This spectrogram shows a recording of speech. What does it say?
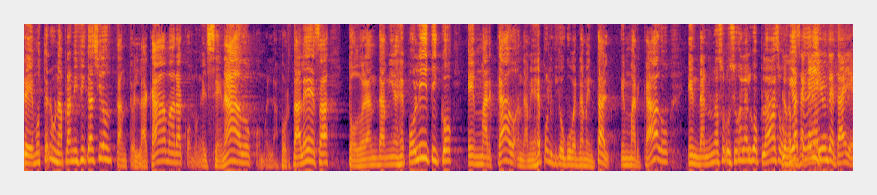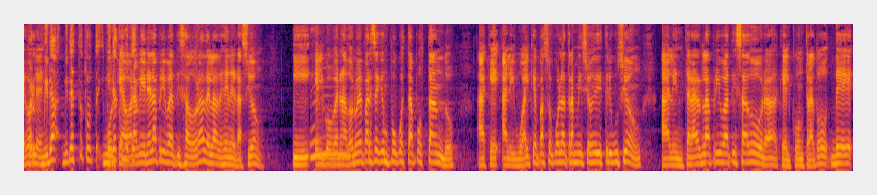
Debemos tener una planificación, tanto en la Cámara como en el Senado, como en la Fortaleza, todo el andamiaje político, enmarcado, andamiaje político gubernamental, enmarcado en darle una solución a largo plazo. Lo que pasa Fíjate es que ahí. hay un detalle, Jorge. Mira, mira este otro. mira Porque ahora te- viene la privatizadora de la degeneración. Y el gobernador me parece que un poco está apostando a que, al igual que pasó con la transmisión y distribución, al entrar la privatizadora, que el contrato de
